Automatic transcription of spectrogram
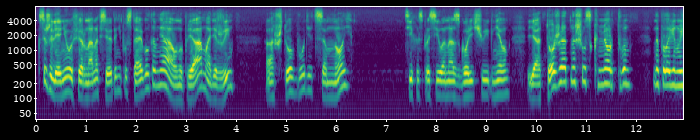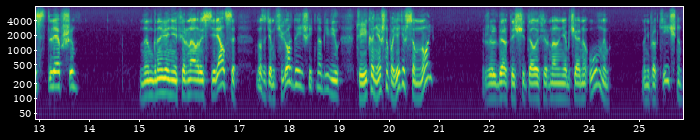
К сожалению, у Фернана все это не пустая болтовня, он упрямо одержим. «А что будет со мной?» — тихо спросила она с горечью и гневом. «Я тоже отношусь к мертвым, наполовину истлевшим». На мгновение Фернан растерялся, но затем твердо и решительно объявил. «Ты, конечно, поедешь со мной». Жильберта считала Фернана необычайно умным, но непрактичным.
